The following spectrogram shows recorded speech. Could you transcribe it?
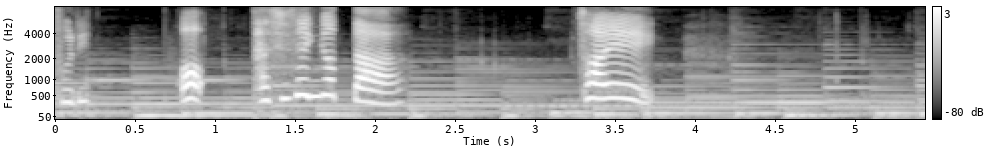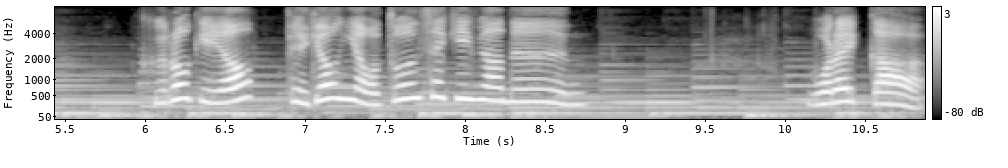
불이 어 다시 생겼다. 저의 그러게요. 배경이 어두운 색이면은 뭐랄까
